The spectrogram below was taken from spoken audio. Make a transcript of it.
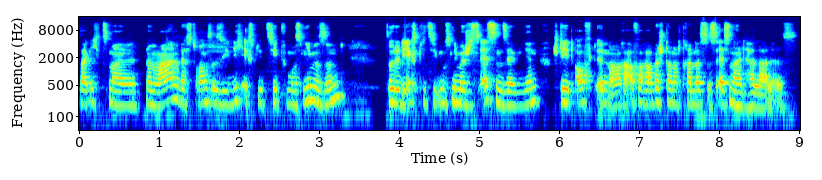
sage ich jetzt mal, normalen Restaurants, also die nicht explizit für Muslime sind, oder die explizit muslimisches Essen servieren, steht oft in, auf Arabisch da noch dran, dass das Essen halt halal ist.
